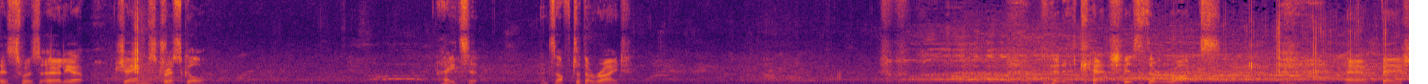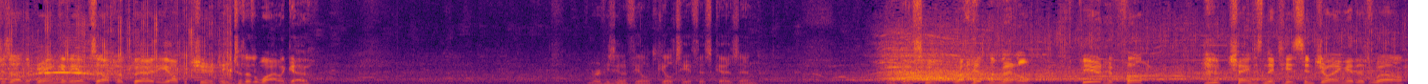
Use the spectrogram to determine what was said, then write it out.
This was earlier. James Driscoll hates it. It's off to the right. but it catches the rocks and finishes on the green, giving himself a birdie opportunity a little while ago. I wonder if he's going to feel guilty if this goes in. I guess not. Right in the middle. Beautiful. James Nitty's enjoying it as well.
